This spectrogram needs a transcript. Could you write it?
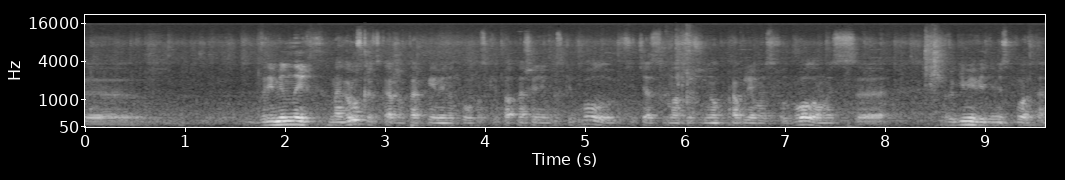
э, временных нагрузках, скажем так, именно по, баскет- по отношению к баскетболу. Сейчас у нас очень много проблем и с футболом, и с э, другими видами спорта.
